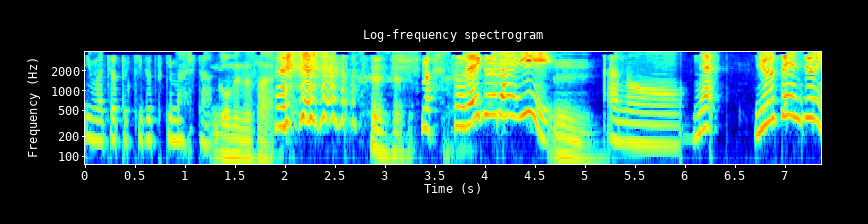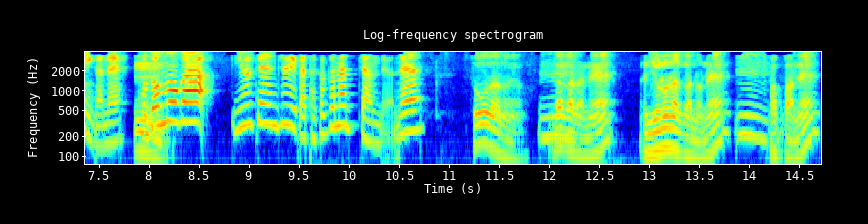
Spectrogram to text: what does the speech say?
今ちょっと傷つきました。ごめんなさい。まあ、それぐらい、うん。あのーね、優先順位がね、うん子供が優先順位が高くなっちゃうんだよね。そうなのよ。うんだからね、世の中のね、うん。パパね、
